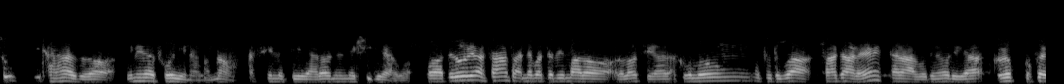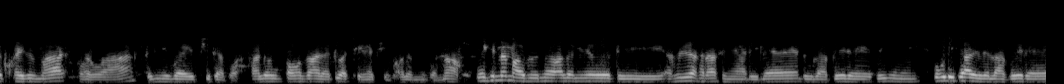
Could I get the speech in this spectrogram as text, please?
စုပြီးထားတာဆိုတော့ နည်းနည်းတော့ဆိုရင်တာပေါ့နော် အဆင်မပြေတာတော့ နည်းနည်းရှိသေးတာပေါ့ဟောသူတို့ရဲ့ အစားအစာနဲ့ ပတ်သက်ပြီးမှတော့ လောလောဆယ်ကအကုန်လုံးသူတို့ကစားကြတယ် အဲ့ဒါကို ကျွန်တော်တို့တွေက group အဖွဲ့ခွဲပြီးမှဟိုဟာဒီမျိုးပဲဖြစ်တယ်ပေါ့ အားလုံးပေါင်းစားတယ် သူအချင်းအချင်းပေါ့အဲ့လိုမျိုးပေါ့နော်ဒီကိစ္စမှာဆိုတော့ အဲ့လိုမျိုး ဒီအမေရိကန်ခရစင်ညာတွေလည်း လူလာပေးတယ် ပြီးရင် ပုဂ္ဂလိကတွေလည်း လာပေးတယ်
